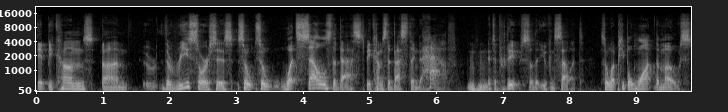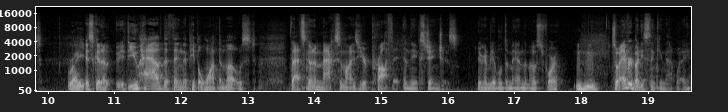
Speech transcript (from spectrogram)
it becomes um, the resources. So so what sells the best becomes the best thing to have and to produce, so that you can sell it. So what people want the most Right. is gonna if you have the thing that people want the most, that's going to maximize your profit in the exchanges. You're going to be able to demand the most for it. Mm-hmm. So everybody's thinking that way.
